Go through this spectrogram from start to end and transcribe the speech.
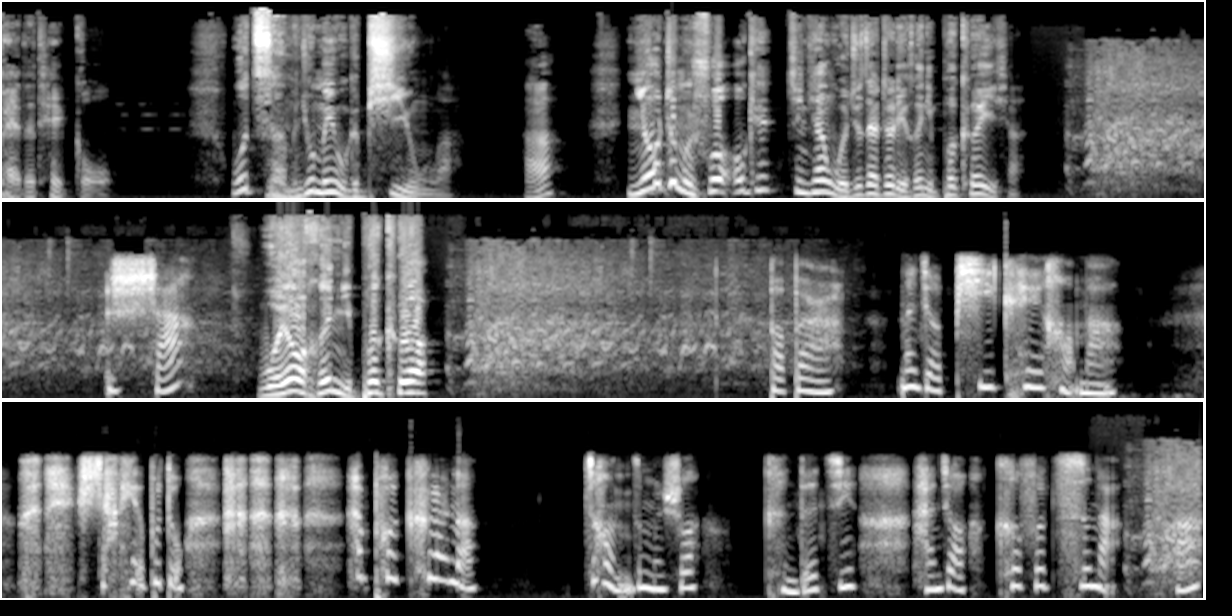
摆得太高。我怎么就没有个屁用了？啊！你要这么说，OK，今天我就在这里和你破磕一下。啥？我要和你破磕，宝贝儿，那叫 PK 好吗？啥也不懂，还还破壳呢？照你这么说，肯德基还叫科夫茨呢？啊？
